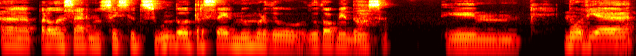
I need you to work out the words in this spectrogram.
ah, para lançar, não sei se o segundo ou terceiro número do, do Dog Mendonça. E hum, não havia.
